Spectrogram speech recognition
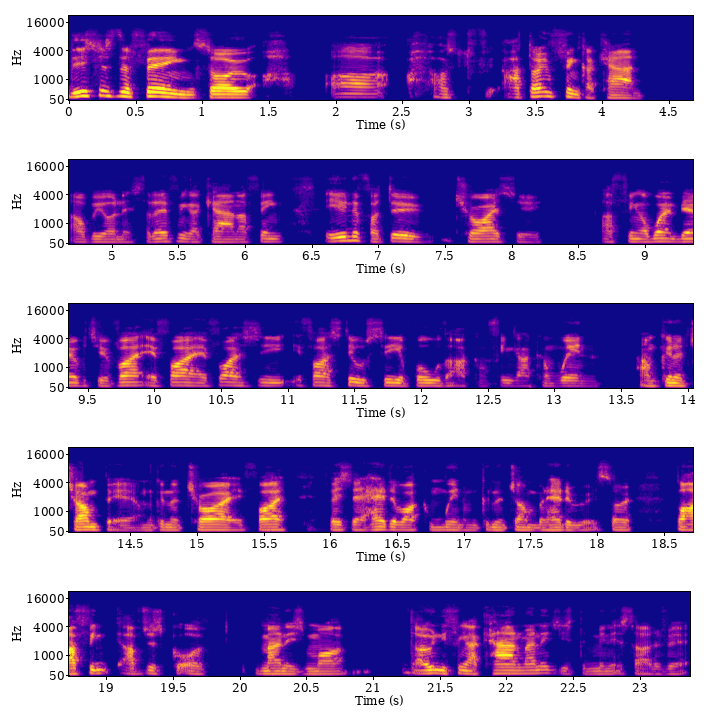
This is the thing. So, uh, I, I don't think I can. I'll be honest. I don't think I can. I think even if I do try to, I think I won't be able to. If I if I if I see if I still see a ball that I can think I can win, I'm gonna jump it. I'm gonna try. If I if it's a header I can win, I'm gonna jump and header it. So, but I think I've just got to manage my. The only thing I can manage is the minute side of it.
